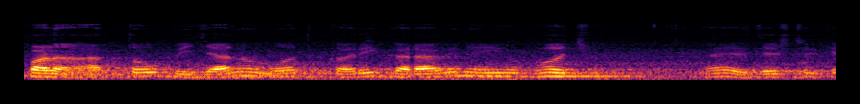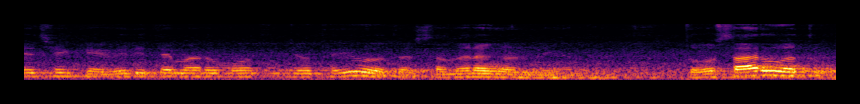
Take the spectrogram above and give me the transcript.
પણ આ તો બીજાનું મત કરી કરાવીને અહીં ઊભો છું. હા, યુધિષ્ઠિર કહે છે કેવી રીતે મારું મત જો થયું હતું સમરંગણની અંદર તો સારું હતું.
